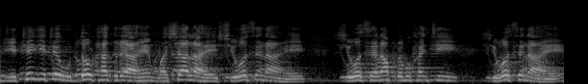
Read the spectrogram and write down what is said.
जिथे जिथे उद्धव ठाकरे आहे, मशाल आहे, शिवसेना आहे, शिवसेना प्रमुखांची शिवसेना आहे,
